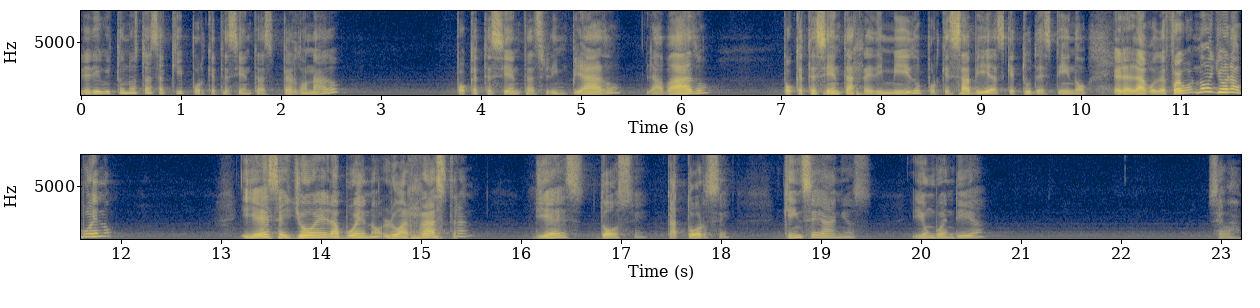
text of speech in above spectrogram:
Le digo, ¿y tú no estás aquí porque te sientas perdonado? ¿Porque te sientas limpiado, lavado? ¿Porque te sientas redimido? ¿Porque sabías que tu destino era el lago de fuego? No, yo era bueno. Y ese yo era bueno lo arrastran 10, 12, 14, 15 años y un buen día se van.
